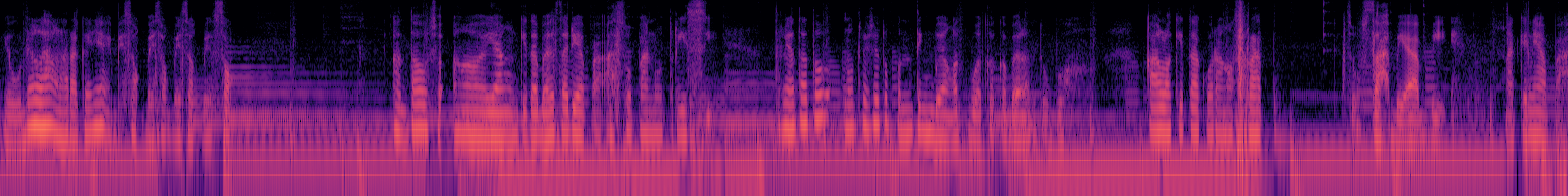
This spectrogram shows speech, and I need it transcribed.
ya udahlah olahraganya besok besok besok besok. Atau uh, yang kita bahas tadi apa? Asupan nutrisi. Ternyata tuh nutrisi itu penting banget buat kekebalan tubuh. Kalau kita kurang serat susah BAB akhirnya apa?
